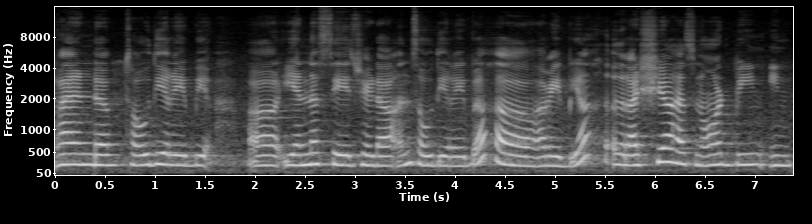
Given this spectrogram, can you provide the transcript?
and uh, Saudi Arabia. Uh, NSA Jeddah and Saudi Arabia, uh, Arabia. Russia has not been in,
